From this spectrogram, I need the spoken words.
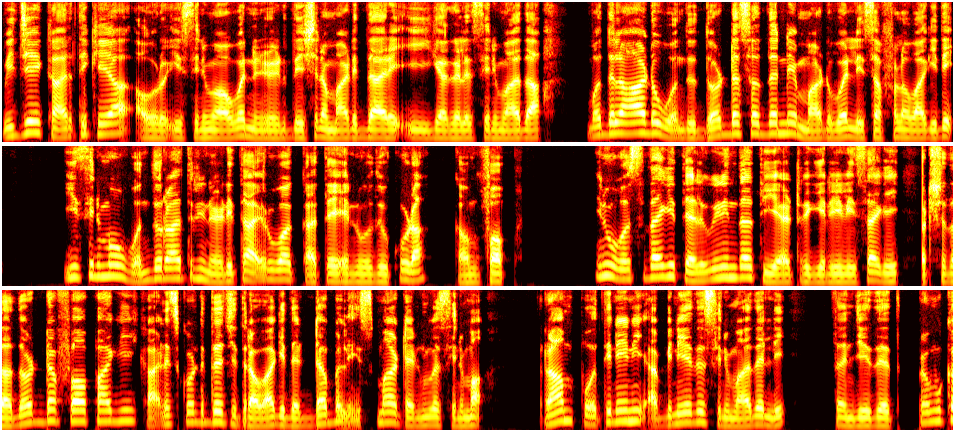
ವಿಜಯ್ ಕಾರ್ತಿಕೇಯ ಅವರು ಈ ಸಿನಿಮಾವನ್ನು ನಿರ್ದೇಶನ ಮಾಡಿದ್ದಾರೆ. ಈಗಾಗಲೇ ಸಿನಿಮಾದ ಮೊದಲ ಹಾಡು ಒಂದು ದೊಡ್ಡ ಸದ್ದನ್ನೇ ಮಾಡುವಲ್ಲಿ ಸಫಲವಾಗಿದೆ. ಈ ಸಿನಿಮಾ ಒಂದು ರಾತ್ರಿ ನಡೀತಾ ಇರುವ ಕತೆ ಎನ್ನುವುದು ಕೂಡ ಕನ್ಫರ್ಮ್ ಇನ್ನು ಹೊಸದಾಗಿ ತೆಲುಗಿನಿಂದ ಥಿಯೇಟರ್ಗೆ ರಿಲೀಸ್ ಆಗಿ ವರ್ಷದ ದೊಡ್ಡ ಫ್ಲಾಪ್ ಆಗಿ ಕಾಣಿಸಿಕೊಂಡಿದ್ದ ಚಿತ್ರವಾಗಿದೆ ಡಬಲ್ ಇಸ್ಮಾರ್ಟ್ ಎನ್ನುವ ಸಿನಿಮಾ. ರಾಮ್ ಪೋತಿನೇನಿ ಅಭಿನಯದ ಸಿನಿಮಾದಲ್ಲಿ ಸಂಜಯ್ ದತ್ ಪ್ರಮುಖ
